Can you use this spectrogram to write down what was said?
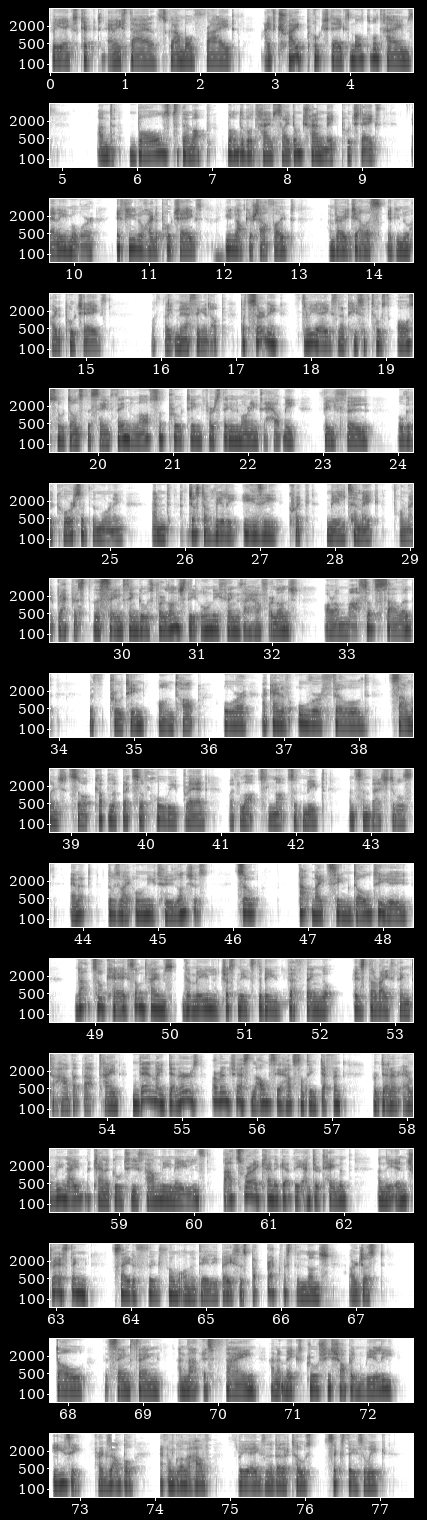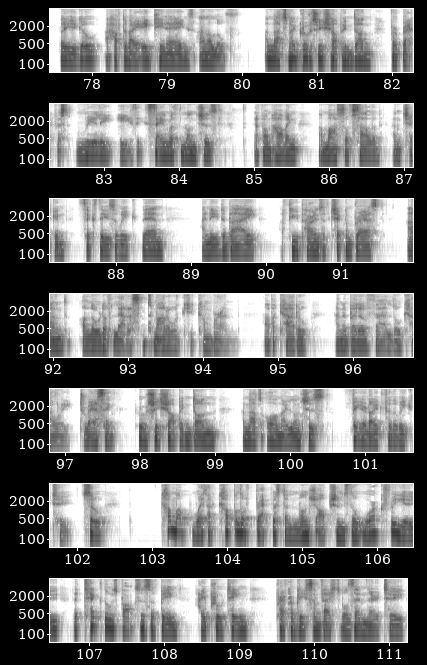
Three eggs cooked, any style, scrambled, fried. I've tried poached eggs multiple times and ballsed them up multiple times, so I don't try and make poached eggs anymore. If you know how to poach eggs, you knock yourself out. I'm very jealous if you know how to poach eggs without messing it up. But certainly, three eggs and a piece of toast also does the same thing. Lots of protein first thing in the morning to help me feel full over the course of the morning. And just a really easy, quick meal to make for my breakfast. The same thing goes for lunch. The only things I have for lunch are a massive salad with protein on top or a kind of overfilled sandwich. So a couple of bits of whole wheat bread with lots and lots of meat and some vegetables in it. Those are my only two lunches. So that might seem dull to you. That's okay. Sometimes the meal just needs to be the thing that is the right thing to have at that time. And then my dinners are interesting. Obviously, I have something different for dinner every night, kind of go to family meals. That's where I kind of get the entertainment and the interesting side of food from on a daily basis. But breakfast and lunch are just dull, the same thing, and that is fine. And it makes grocery shopping really easy. For example, if I'm going to have three eggs and a bit of toast six days a week, there you go. I have to buy 18 eggs and a loaf. And that's my grocery shopping done for breakfast. Really easy. Same with lunches. If I'm having a massive salad and chicken six days a week, then I need to buy a few pounds of chicken breast and a load of lettuce and tomato and cucumber and avocado and a bit of uh, low calorie dressing. Grocery shopping done, and that's all my lunches figured out for the week too. So come up with a couple of breakfast and lunch options that work for you that tick those boxes of being high protein, preferably some vegetables in there too.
